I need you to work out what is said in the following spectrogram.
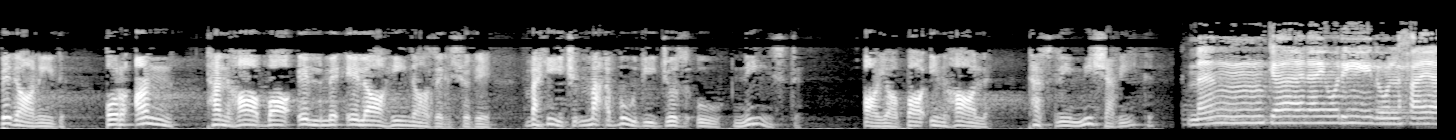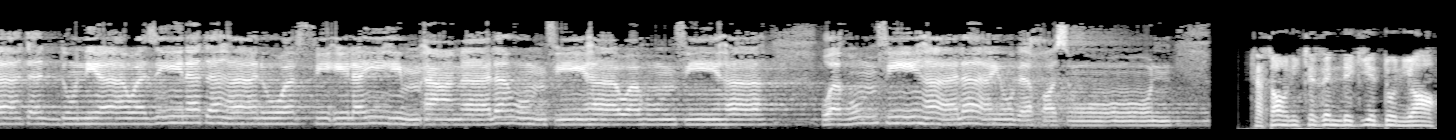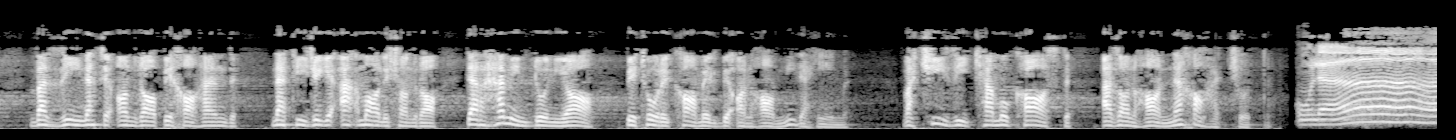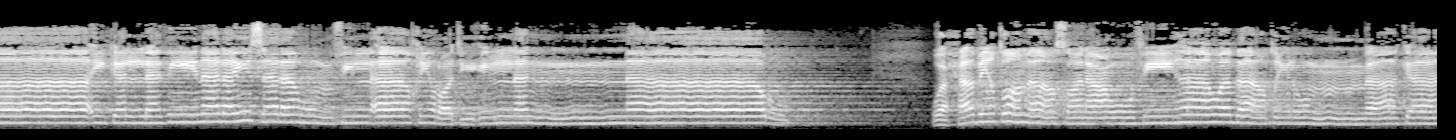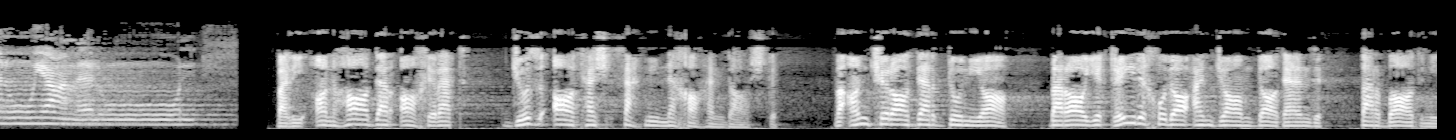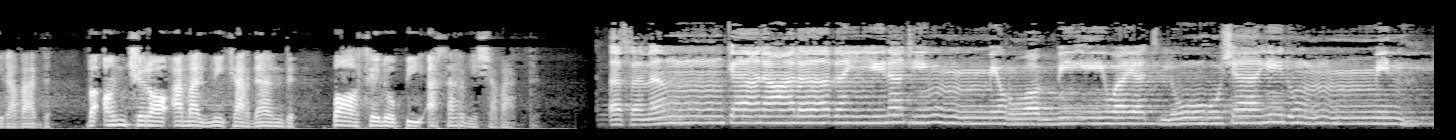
بدانید قرآن تنها با علم الهی نازل شده و هیچ معبودی جز او نیست آیا با این حال تسلیم می شوید؟ من كان يريد الحياة الدنيا وزينتها نوفي إليهم أعمالهم فيها وهم فيها وهم فيها لا يبخسون کسانی که زندگی دنیا و زینت آن را بخواهند نتیجه اعمالشان را در همین دنیا به طور کامل به آنها می دهیم و چیزی کم و کاست از آنها نخواهد شد. اولئك الذين ليس لهم في الآخرة إلا النار وحبط ما صنعوا فيها وباطل ما كانوا يعملون ولی آنها در آخرت جز آتش سهمی نخواهند داشت و آنچه را در دنیا برای غیر خدا انجام دادند برباد می رود و آنچه را عمل می کردند باطل و بی اثر می شود افمن كان على بینت من ربه ويتلوه شاهد منه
